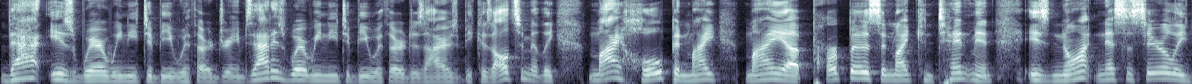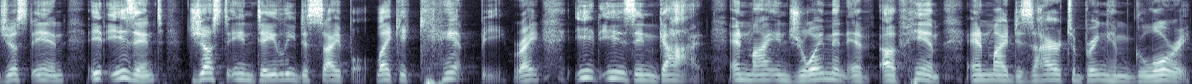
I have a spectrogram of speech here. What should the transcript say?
That is where we need to be with our dreams. That is where we need to be with our desires, because ultimately my hope and my my uh, purpose and my contentment is not necessarily just in it isn't just in daily disciple. Like it can't be, right? It is in God and my enjoyment of, of Him and my desire to bring Him glory.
